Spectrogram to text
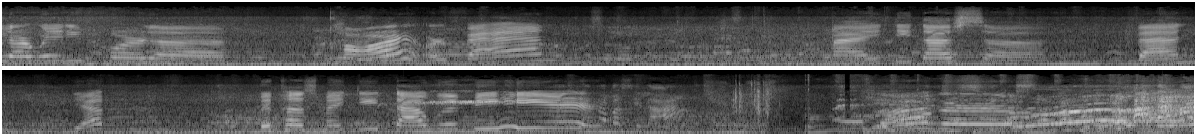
We are waiting for the car or van. My tita's uh, van. Yep. Because my tita will be here. Vloggers!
